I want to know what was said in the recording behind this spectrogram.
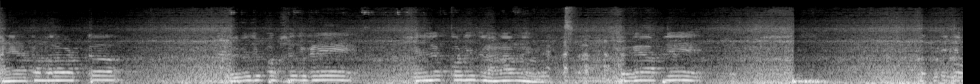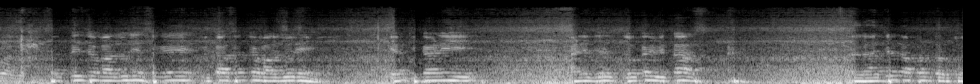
आणि आता मला वाटतं विरोधी पक्ष तिकडे शिल्लक कोणीच राहणार नाही. सगळे आपले सत्तेच्या बाजूने सगळे विकासाच्या बाजूने या ठिकाणी आणि जे जो काही विकास राज्यात आपण करतो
